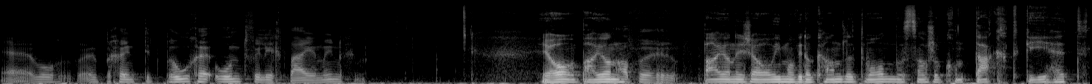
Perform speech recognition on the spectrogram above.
äh, wo jemand könnte brauchen und vielleicht Bayern München. Ja, Bayern, Aber Bayern ist auch immer wieder gehandelt worden, dass es auch schon Kontakt gegeben hat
